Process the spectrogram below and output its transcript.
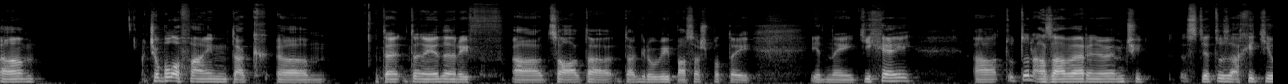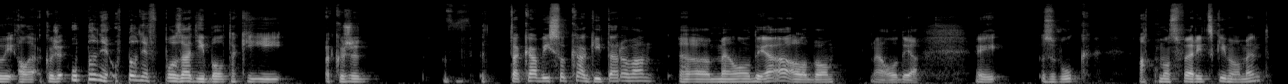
Um, čo bolo fajn, tak um, ten, ten jeden riff a celá tá, tá groovy pasáž po tej jednej tichej. A tuto na záver, neviem, či ste to zachytili, ale akože úplne, úplne v pozadí bol taký, akože v, taká vysoká gitarová uh, melódia, alebo melódia, hej, zvuk, atmosférický moment,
